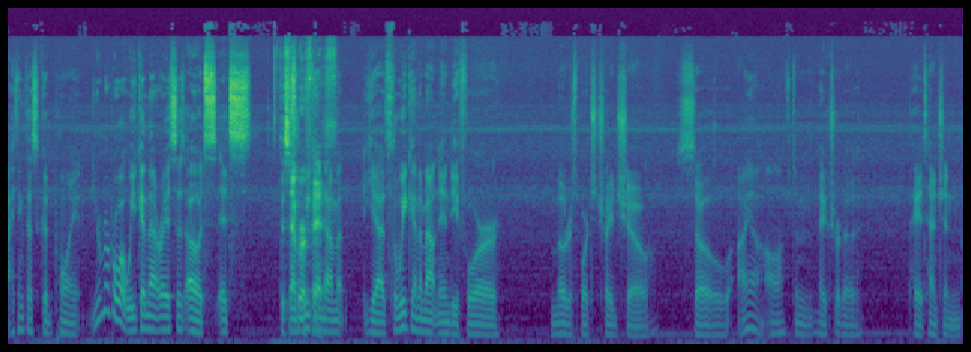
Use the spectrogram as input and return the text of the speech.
I think that's a good point. You remember what weekend that race is? Oh, it's it's December 5th. Yeah, it's the weekend of Mountain Indy for Motorsports Trade Show. So I uh, I'll have to make sure to pay attention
